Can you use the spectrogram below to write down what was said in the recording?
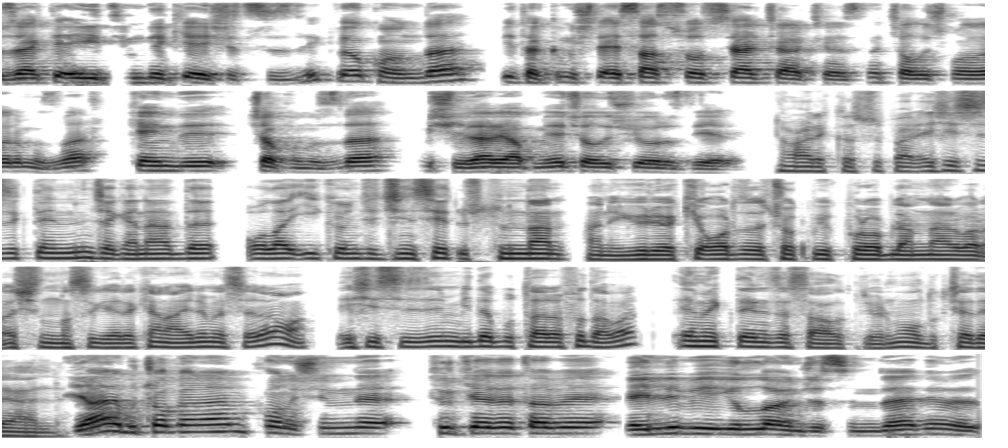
Özellikle eğitimdeki eşitsizlik ve o konuda bir takım işte esas sosyal çerçevesinde çalışmalarımız var. Kendi çapımızda bir şeyler yapmaya çalışıyoruz diyelim. Harika süper. Eşitsizlik denilince genelde olay ilk önce cinsiyet üstünden hani yürüyor ki orada da çok büyük problemler var aşılması gereken ayrı mesele ama eşitsizliğin bir de bu tarafı da var. Emeklerinize sağlık diyorum. Oldukça değerli. Yani bu çok önemli bir konu. Şimdi Türkiye'de tabii belli bir yılla öncesinde değil mi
